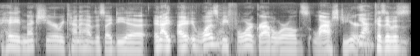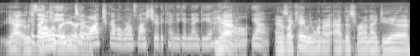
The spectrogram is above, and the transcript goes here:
hey, next year we kind of have this idea, and I, I it was Yeah. before Gravel Worlds last year. Yeah. because it was yeah, it was well I over a came year to ago. watch Gravel Worlds last year to kind of get an idea how Yeah. all yeah. and it was like, hey, we want to add this run idea.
